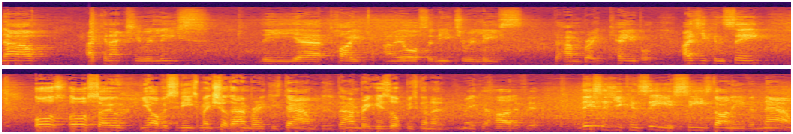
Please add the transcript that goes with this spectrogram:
Now I can actually release the uh, pipe and I also need to release the handbrake cable. As you can see, also you obviously need to make sure the handbrake is down because if the handbrake is up it's going to make it harder for you. This, as you can see, is seized on even now.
